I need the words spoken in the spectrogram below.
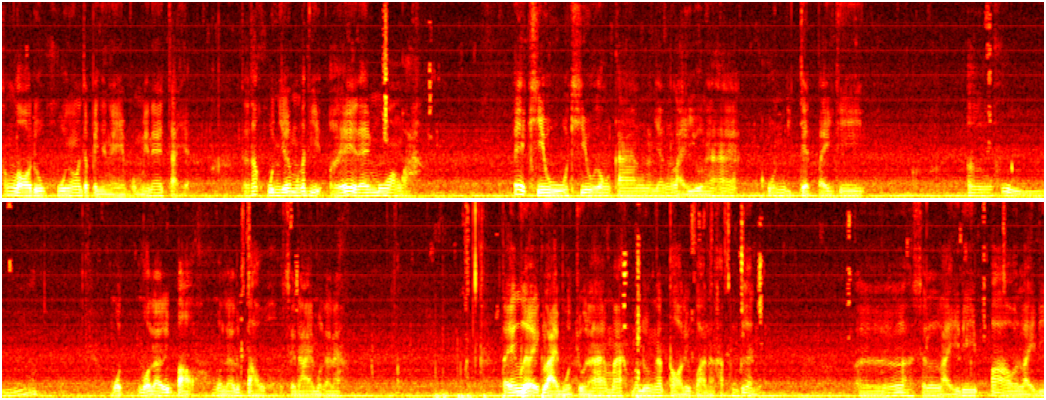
ต้องรอดูคูณว่าจะเป็นยังไง ผมไม่แน่ใจอะแต่ถ้าคูณเยอะมันก็ดี เอ้ยได้ม่วงว่ะเอ้คิวคิวตรงกลางยังไหลอยู่นะฮะคูณอีกเจ็ดไปอีกที เออโหหมดหมดแล้วหรือเปล่า หมดแล้วหรือเปล่าเสียดายหมดแล้วนะ แต่ยังเหลืออีกหลายหมุดอยู่นะฮะ มา มาลุ้นกันต่อดีกว่านะครับเพื่อนๆ เออ จะไหลดีเปล่าไหลดี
